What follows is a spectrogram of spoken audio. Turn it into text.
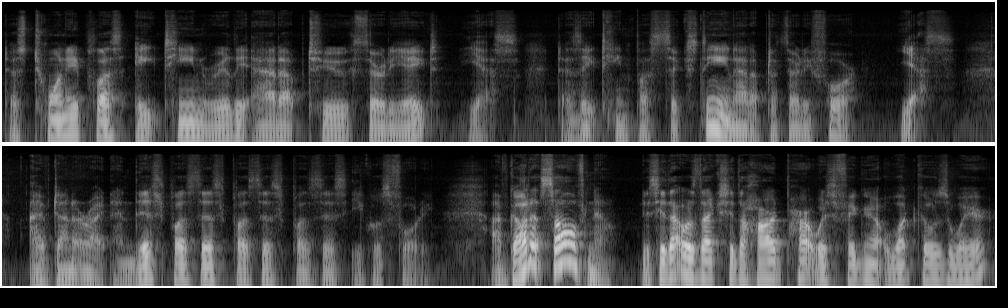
Does 20 plus 18 really add up to 38? Yes. Does 18 plus 16 add up to 34? Yes. I've done it right. And this plus this plus this plus this equals 40. I've got it solved now. You see, that was actually the hard part was figuring out what goes where.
